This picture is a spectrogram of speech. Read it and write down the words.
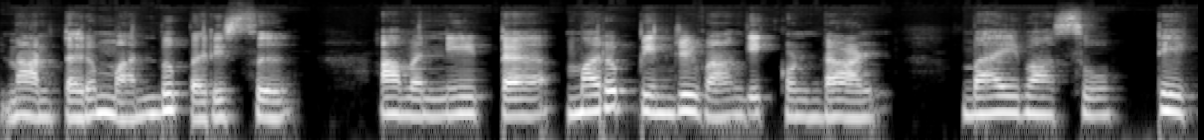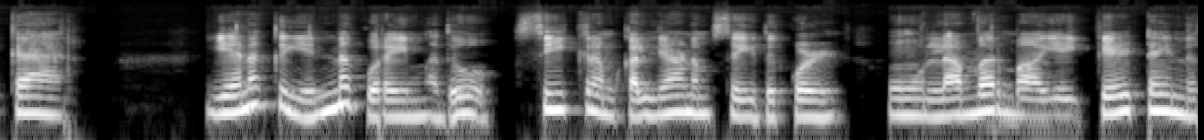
நான் தரும் அன்பு பரிசு. அவன் நீட்ட மறுப்பின்றி வாங்கிக் கொண்டாள். பை வாசு டேக் கேர் எனக்கு என்ன குறை மது? சீக்கிரம் கல்யாணம் செய்து கொள். உன் லவ்வர் பாயை கேட்டேன்னு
